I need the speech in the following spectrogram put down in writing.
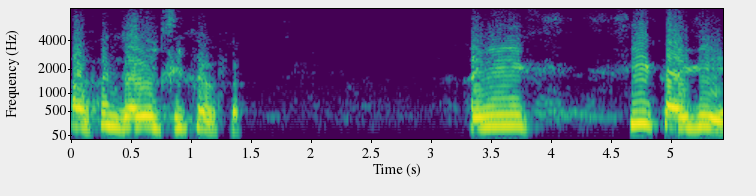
आपण जाऊ इच्छित. नव्हतो आणि ती काळजी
